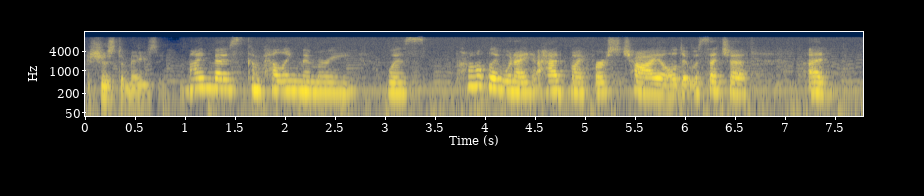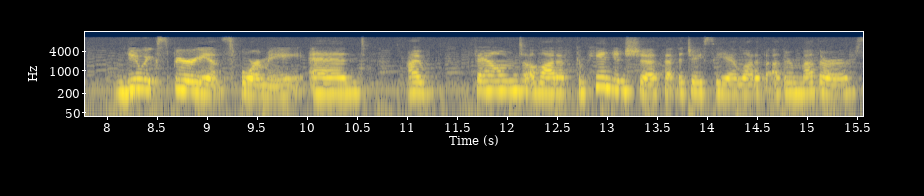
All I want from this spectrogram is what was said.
it's just amazing. My most compelling memory was probably when I had my first child. It was such a, a new experience for me and I found a lot of companionship at the JCA, a lot of other mothers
